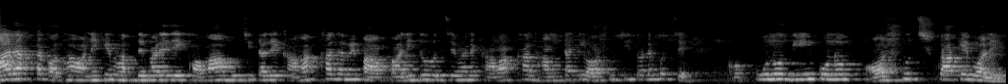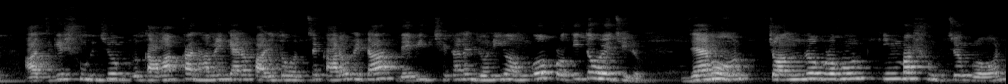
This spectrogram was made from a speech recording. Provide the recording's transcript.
আর একটা কথা অনেকে ভাবতে পারে যে কমাবুচি তাহলে কামাখ্যা ধামে পালিত হচ্ছে মানে কামাখ্যা ধামটা কি অসুচি তলে হচ্ছে? কোনো দিন কোনো অসুচ কাকে বলে? আজকে সূর্য কামাক্কা ধামে কেন পালিত হচ্ছে? কারণ এটা দেবীর সেখানে জনীয় অঙ্গ প্রতীত হয়েছিল। যেমন চন্দ্রগ্রহণ কিংবা সূর্যগ্রহণ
